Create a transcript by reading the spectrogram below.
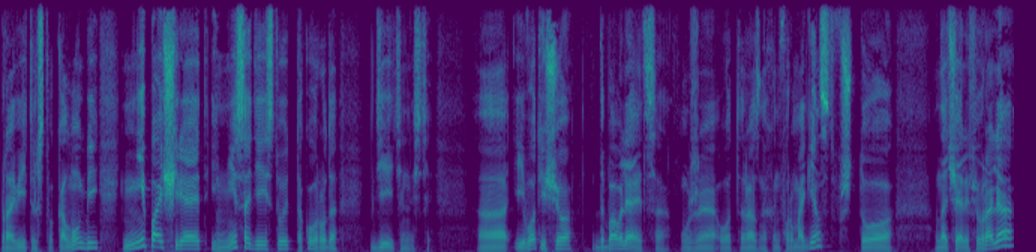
правительство Колумбии не поощряет и не содействует такого рода деятельности. А, и вот еще добавляется уже от разных информагентств, что в начале февраля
